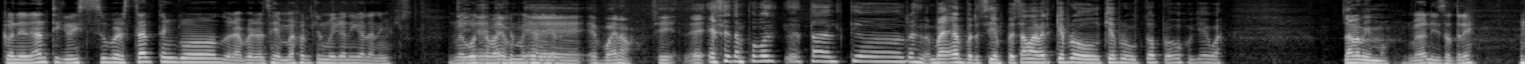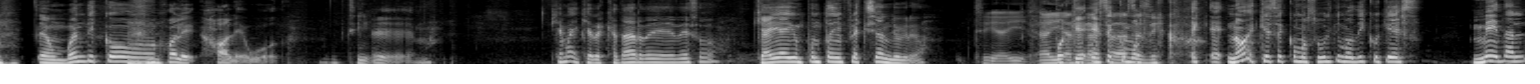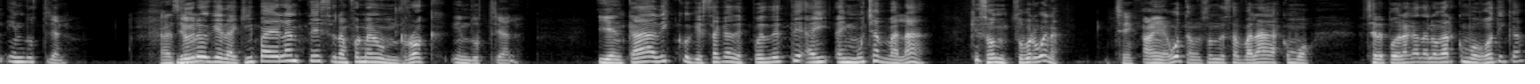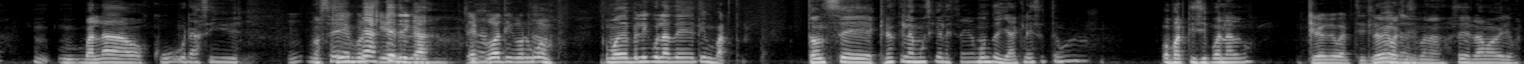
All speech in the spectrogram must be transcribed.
con el Antichrist Superstar tengo dura, pero sí, es mejor que el Mechanical Animals. Me Sí, gusta eh, más eh, que el Mechanical eh, es bueno, sí. Eh, ese tampoco está el tío. Bueno, pero si empezamos a ver qué, produ- qué productor produjo, qué weá. Da lo mismo. Bueno, hizo tres. Es un buen disco Holly- Hollywood. Sí. Eh, ¿Qué más hay que rescatar de, de eso? Que ahí hay un punto de inflexión, yo creo. Sí, ahí. ahí Porque ese es como. disco. es no, es que ese es como su último disco que es metal industrial. Ah, sí, Yo bueno. creo que de aquí para adelante se transforma en un rock industrial. Y en cada disco que saca después de este hay, hay muchas baladas que son súper buenas. Sí. A mí me gustan, son de esas baladas como. Se le podrá catalogar como gótica, balada oscura, así. No sé, Sí, porque tétrica. Es Ah, gótico el claro. Como de películas de Tim Burton. Entonces, creo que la música del extraño mundo Jack le hizo este weón. ¿O participó en algo? Creo que participó. Creo que participó en algo. Sí, lo vamos a averiguar.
